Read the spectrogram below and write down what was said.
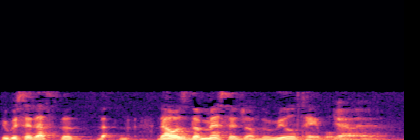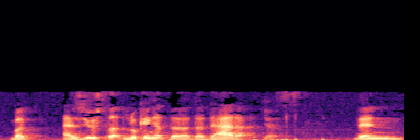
You could say that's the that, that, was the message of the real table. Yeah, yeah, But as you start looking at the, the data, yes. then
